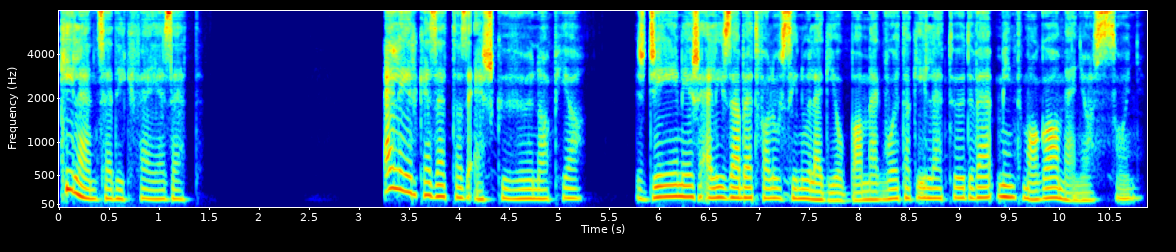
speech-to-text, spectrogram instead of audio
Kilencedik fejezet Elérkezett az esküvő napja, és Jane és Elizabeth valószínűleg jobban megvoltak illetődve, mint maga a menyasszony.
